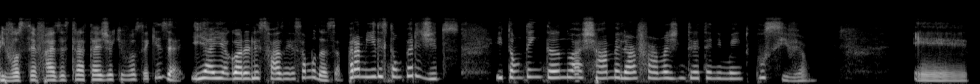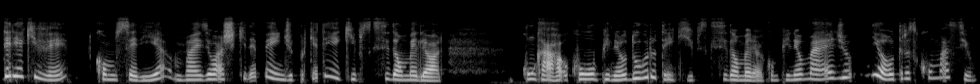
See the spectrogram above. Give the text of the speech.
e você faz a estratégia que você quiser. E aí agora eles fazem essa mudança. Para mim eles estão perdidos e estão tentando achar a melhor forma de entretenimento possível. É, teria que ver como seria, mas eu acho que depende, porque tem equipes que se dão melhor com carro com o pneu duro, tem equipes que se dão melhor com o pneu médio e outras com o macio.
